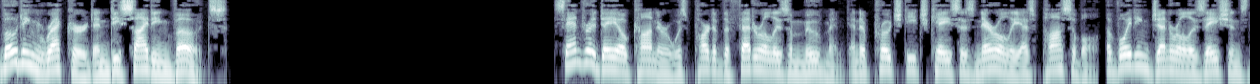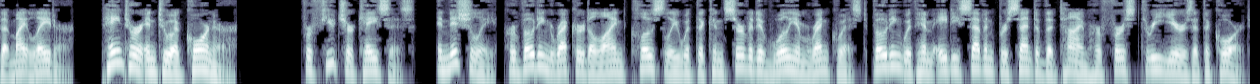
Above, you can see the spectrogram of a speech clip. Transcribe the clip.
Voting record and deciding votes Sandra Day O'Connor was part of the federalism movement and approached each case as narrowly as possible, avoiding generalizations that might later «paint her into a corner» for future cases. Initially, her voting record aligned closely with the conservative William Rehnquist voting with him 87% of the time her first three years at the court.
